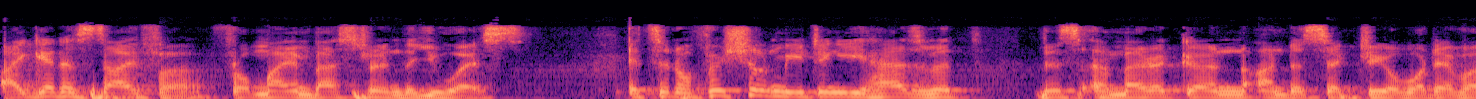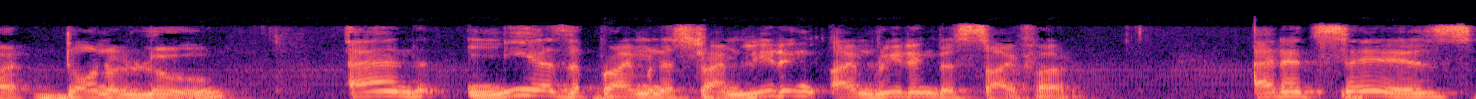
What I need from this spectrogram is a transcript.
I get a cipher from my ambassador in the U.S. It's an official meeting he has with this American undersecretary or whatever, Donald Lu, and me as the prime minister. I'm leading. I'm reading this cipher. And it says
